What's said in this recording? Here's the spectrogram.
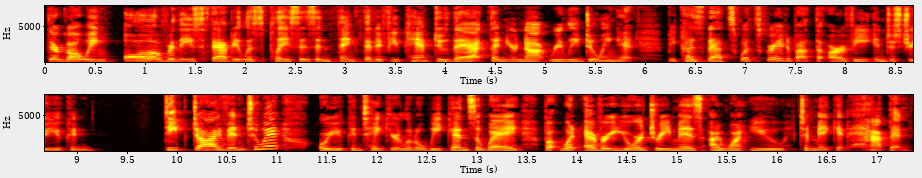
they're going all over these fabulous places and think that if you can't do that, then you're not really doing it because that's what's great about the RV industry. You can deep dive into it or you can take your little weekends away. But whatever your dream is, I want you to make it happen.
